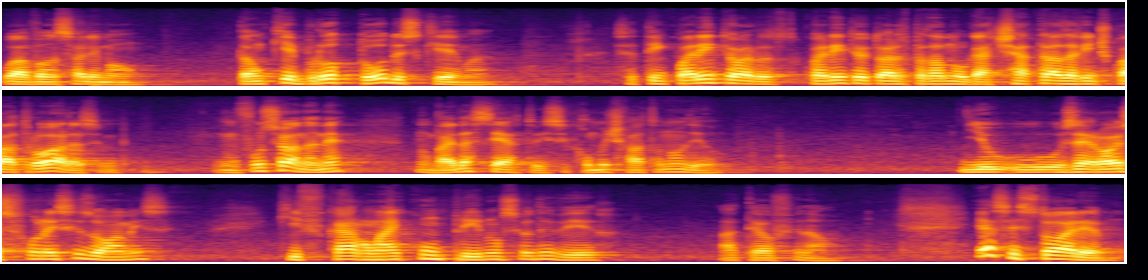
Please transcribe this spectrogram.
o avanço alemão. Então quebrou todo o esquema. Você tem 40 horas, 48 horas para estar no lugar, te atrasa 24 horas, não funciona, né? Não vai dar certo isso, como de fato não deu. E os heróis foram esses homens que ficaram lá e cumpriram o seu dever até o final. E essa história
